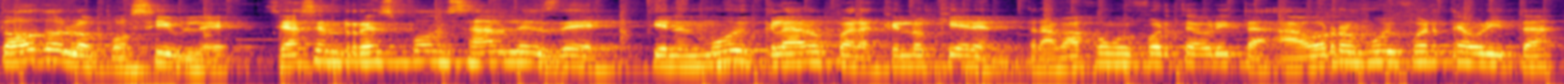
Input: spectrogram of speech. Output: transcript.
todo lo posible, se hacen responsables de, tienen muy claro para qué lo quieren, trabajo muy fuerte ahorita, ahorro muy fuerte ahorita,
